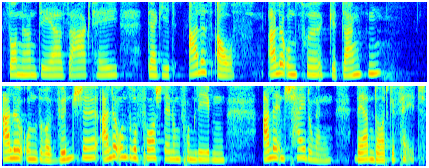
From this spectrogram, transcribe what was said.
sondern der sagt, hey, da geht alles aus, alle unsere Gedanken, alle unsere Wünsche, alle unsere Vorstellungen vom Leben, alle Entscheidungen werden dort gefällt.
